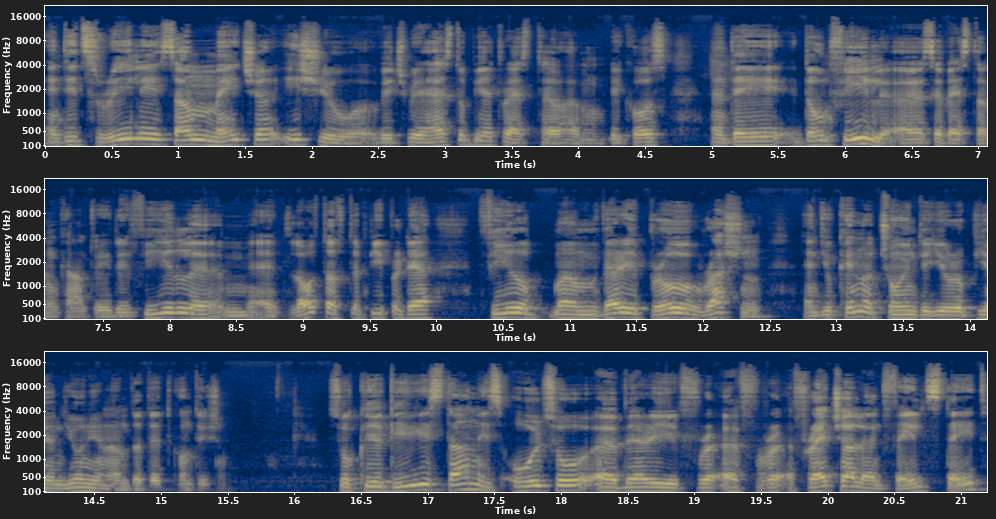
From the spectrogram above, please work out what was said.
and it's really some major issue which has to be addressed um, because uh, they don't feel as a Western country. They feel um, a lot of the people there feel um, very pro-Russian, and you cannot join the European Union under that condition. So Kyrgyzstan is also a very fra fra fragile and failed state,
